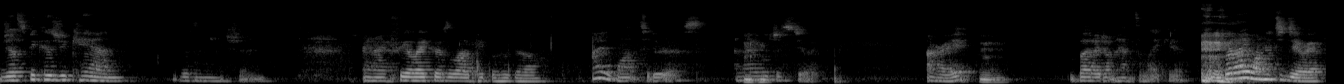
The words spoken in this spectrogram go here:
Just because you can doesn't mean you should. And I feel like there's a lot of people who go, I want to do this, and I will just do it. All right, Mhm. But I don't have to like it. but I wanted to do it,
